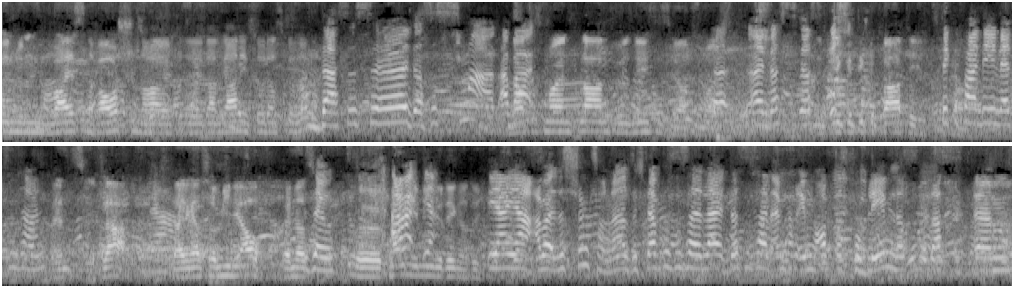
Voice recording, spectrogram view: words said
in einem weißen Rauschen halt äh, dann gar nicht so das Gesamt. Das ist, äh, das ist smart. Aber Das ist mein Plan für nächstes Jahr zum äh, Beispiel. äh, das, das Eine dicke, ich, dicke Party. dicke Party in den letzten Tagen. Wenn's, klar, Ja. deine ganze Familie auch. Wenn das Sehr äh, gut. Aber, Pandemie-Ding natürlich. Ja, ja, aber das stimmt schon. Ne? Also ich glaube, das ist halt, das ist halt einfach eben oft das Problem, dass, dass ähm,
